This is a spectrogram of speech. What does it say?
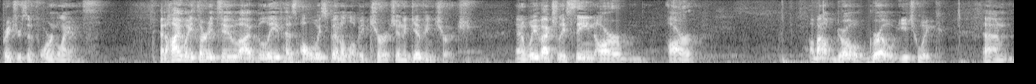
preachers in foreign lands. And Highway 32, I believe, has always been a loving church and a giving church. And we've actually seen our, our amount grow, grow each week. And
